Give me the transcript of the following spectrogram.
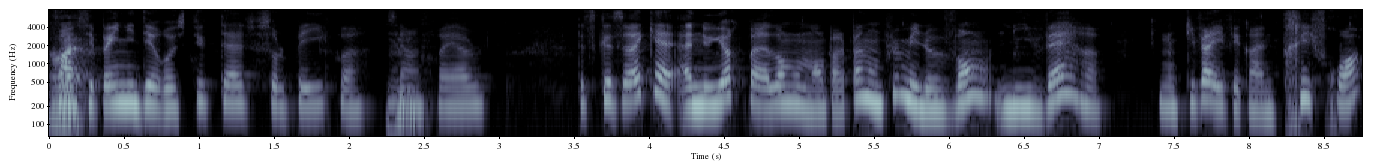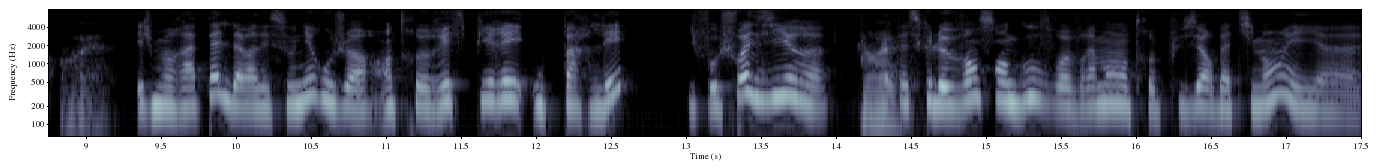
Enfin, Ouais. c'est pas une idée reçue que t'as sur le pays, quoi. C'est Mm. incroyable. Parce que c'est vrai qu'à New York, par exemple, on n'en parle pas non plus, mais le vent, l'hiver, donc l'hiver, il fait quand même très froid. Ouais. Et je me rappelle d'avoir des souvenirs où, genre, entre respirer ou parler, il faut choisir. Ouais. Parce que le vent s'engouffre vraiment entre plusieurs bâtiments et, euh,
